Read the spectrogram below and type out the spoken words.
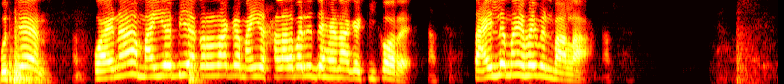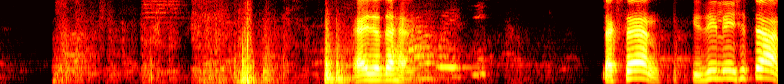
বুঝছেন? কয় না মাইয়া বিয়া করার আগে মাইয়া খালার বাড়ি দেখেন আগে কি করে। আচ্ছা। তাইলে মাইয়া ভাইবেন বালা। আচ্ছা। এই যে দেখেন। দেখছেন? কি জিনিস ইতান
